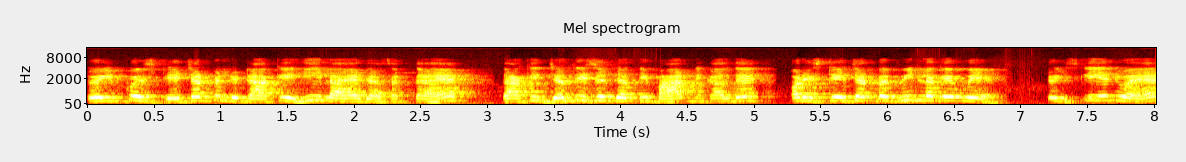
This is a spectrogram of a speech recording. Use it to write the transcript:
तो इनको स्ट्रेचर पे लिटा के ही लाया जा सकता है ताकि जल्दी से जल्दी बाहर निकाल दें और स्ट्रेचर पे व्हील लगे हुए हैं। तो इसलिए जो है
